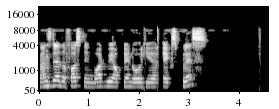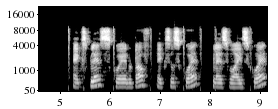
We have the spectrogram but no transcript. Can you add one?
consider the first thing what we obtained over here x plus x plus square root of x square plus y square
